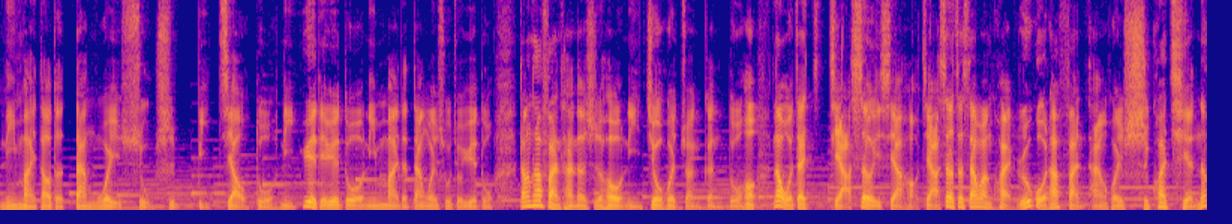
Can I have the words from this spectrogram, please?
你买到的单位数是。比较多，你越跌越多，你买的单位数就越多。当它反弹的时候，你就会赚更多哈。那我再假设一下哈，假设这三万块，如果它反弹回十块钱呢？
